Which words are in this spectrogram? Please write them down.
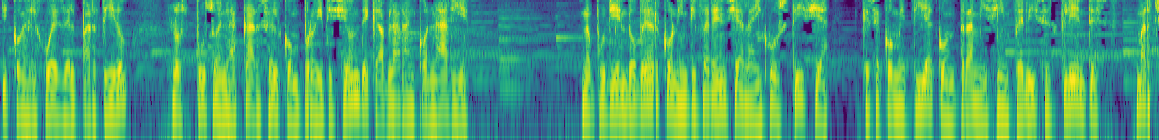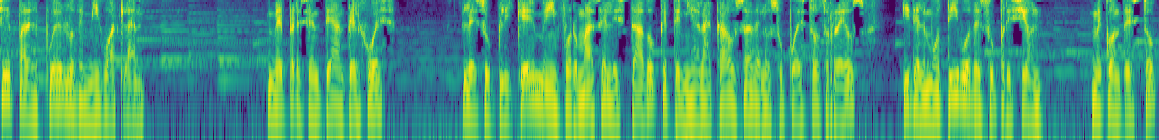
y con el juez del partido, los puso en la cárcel con prohibición de que hablaran con nadie. No pudiendo ver con indiferencia la injusticia que se cometía contra mis infelices clientes, marché para el pueblo de Mihuatlán. Me presenté ante el juez. Le supliqué me informase el estado que tenía la causa de los supuestos reos y del motivo de su prisión. Me contestó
